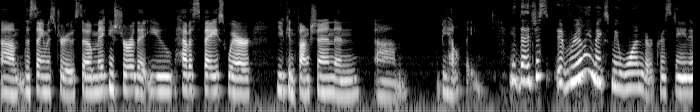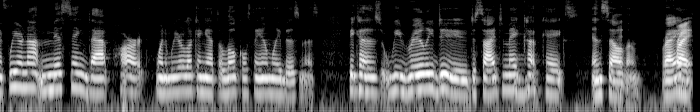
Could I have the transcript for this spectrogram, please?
Um, the same is true. So, making sure that you have a space where you can function and um, be healthy. Yeah, that just it really makes me wonder, Christine, if we are not missing that part when we are looking at the local family business, because we really do decide to make mm-hmm. cupcakes and sell right. them right? Right.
